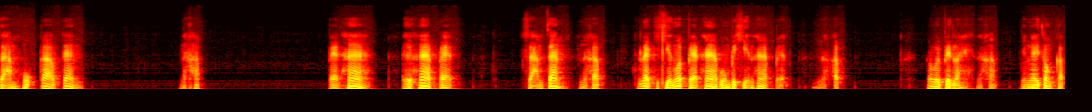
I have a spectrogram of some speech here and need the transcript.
3 6 9 แต้มนะครับ 8 5 เออ 5 8 3 แต้มนะครับแรกจะเขียนว่า 8 5 ผมไปเขียน 5 8 นะครับ ก็ไม่เป็นไรนะครับ ยังไงต้องกลับ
